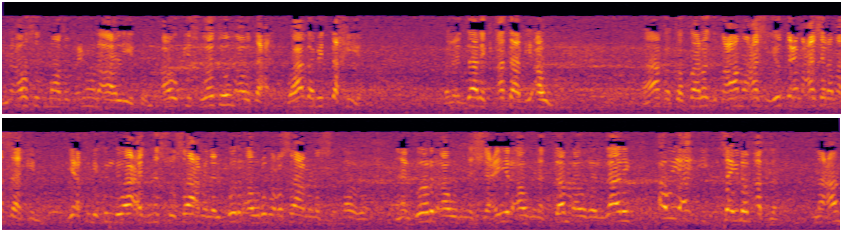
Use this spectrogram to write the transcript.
من أوسط ما تطعمون أهليكم أو كسوتهم أو تعب وهذا بالتخيير. فلذلك أتى بأول. ها فكفارة طعام عشر يطعم عشر مساكين. يعطي لكل واحد نصف صاع من البر أو ربع صاع من من البر أو من الشعير أو من التمر أو غير ذلك أو يسيلهم اكله نعم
